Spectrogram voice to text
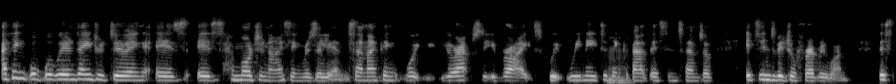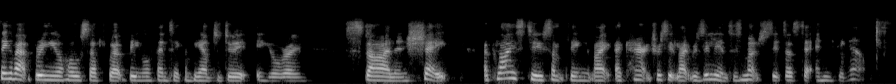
I think what, we're in danger of doing is is homogenizing resilience, and I think what you're absolutely right. We, we need to think mm. about this in terms of it's individual for everyone. This thing about bringing your whole self to work, being authentic, and being able to do it in your own style and shape applies to something like a characteristic like resilience as much as it does to anything else.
